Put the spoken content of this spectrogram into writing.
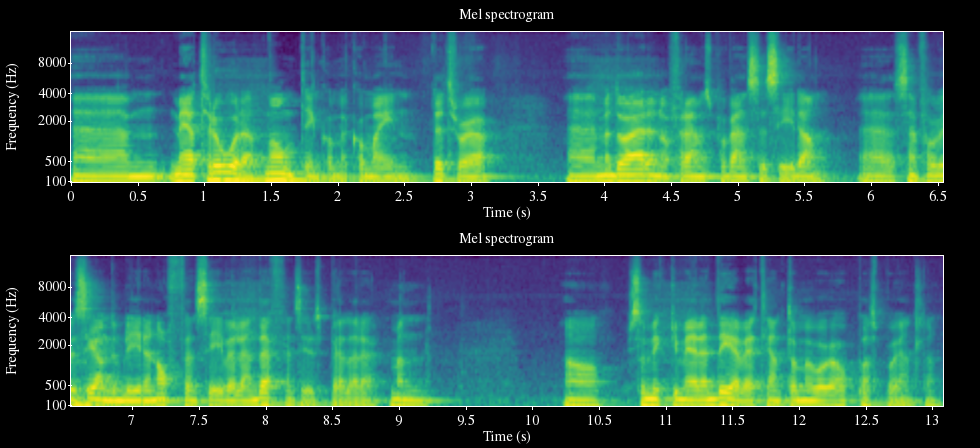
Ehm, men jag tror att någonting kommer komma in, det tror jag. Ehm, men då är det nog främst på vänstersidan. Ehm, sen får vi se om det blir en offensiv eller en defensiv spelare. Men ja, så mycket mer än det vet jag inte om jag vågar hoppas på egentligen.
